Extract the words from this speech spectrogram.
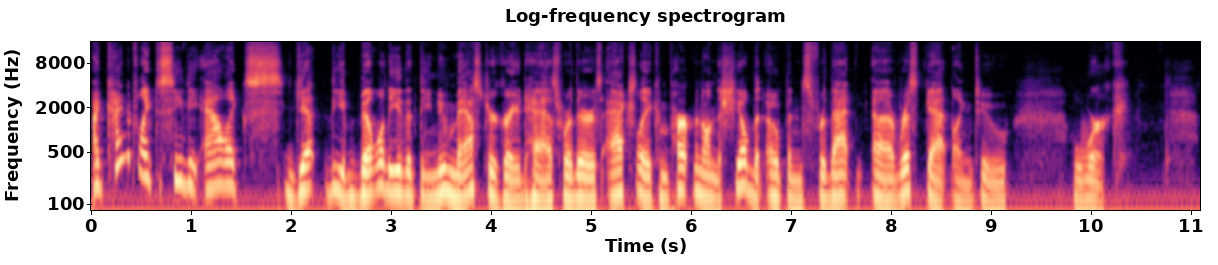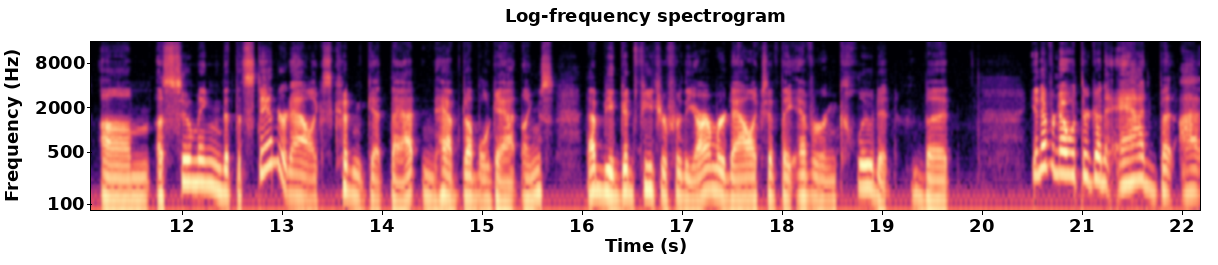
I'd kind of like to see the Alex get the ability that the new Master Grade has, where there's actually a compartment on the shield that opens for that uh, wrist Gatling to work. Um, assuming that the standard Alex couldn't get that and have double Gatlings, that'd be a good feature for the armored Alex if they ever include it. But you never know what they're going to add. But I,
